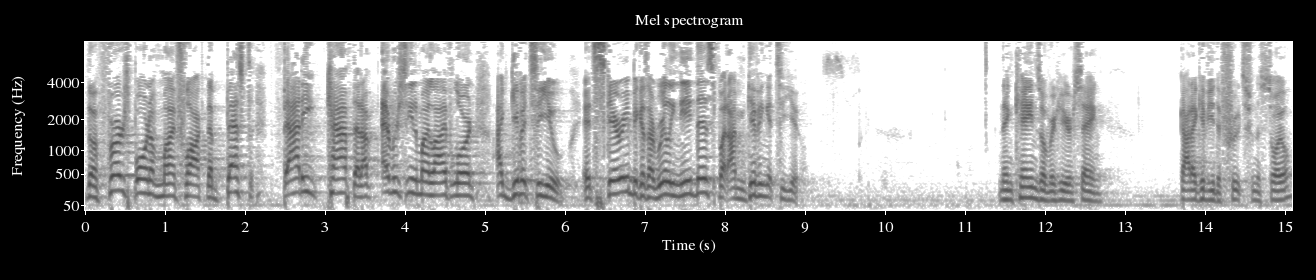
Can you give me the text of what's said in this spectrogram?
the firstborn of my flock, the best fatty calf that I've ever seen in my life, Lord. I give it to you. It's scary because I really need this, but I'm giving it to you. And then Cain's over here saying, God, I give you the fruits from the soil.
